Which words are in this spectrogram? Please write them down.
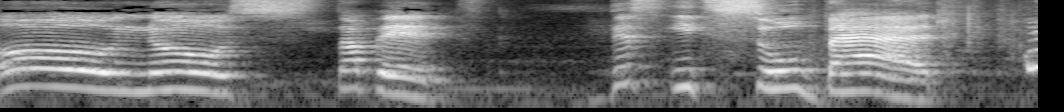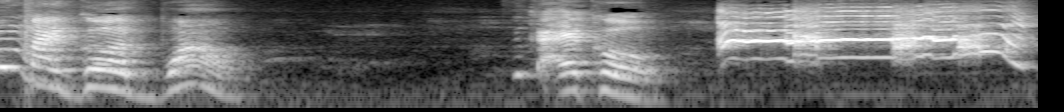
Oh no, stop it. This eats so bad. Oh my god, wow. Look at Echo. Ah!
